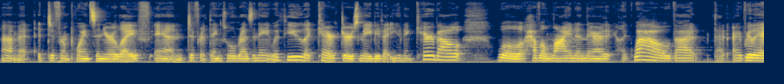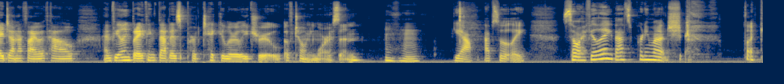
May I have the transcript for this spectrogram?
um, at, at different points in your life and different things will resonate with you. Like characters maybe that you didn't care about will have a line in there that you're like wow that that i really identify with how i'm feeling. But i think that is particularly true of toni morrison. Yeah, absolutely. So I feel like that's pretty much like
